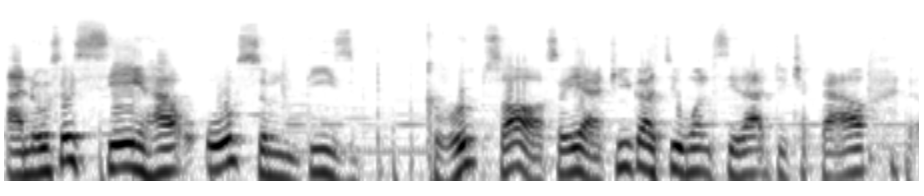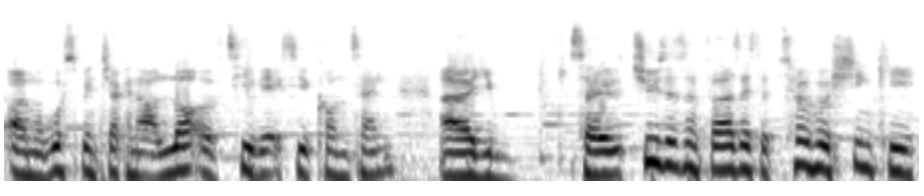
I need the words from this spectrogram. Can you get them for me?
and also seeing how awesome these groups are. So yeah, if you guys do want to see that, do check that out. Um, I've also been checking out a lot of TVXQ content. Uh, you've so Tuesdays and Thursdays, the Toho Shinki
